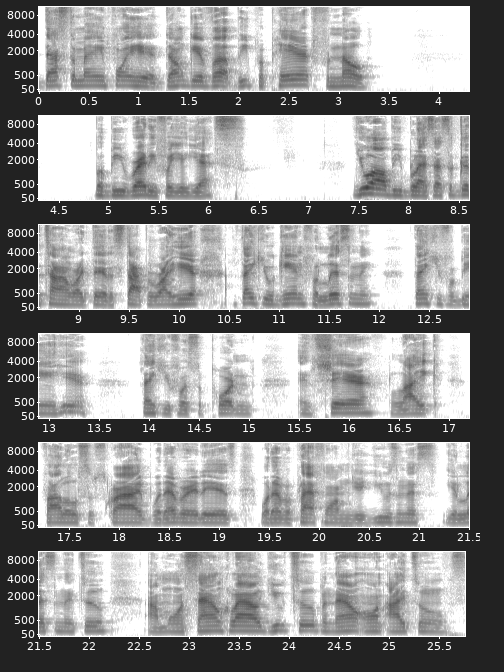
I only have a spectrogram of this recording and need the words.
That's the main point here. Don't give up. Be prepared for no, but be ready for your yes. You all be blessed. That's a good time right there to stop it right here. Thank you again for listening. Thank you for being here. Thank you for supporting and share, like, follow, subscribe, whatever it is, whatever platform you're using this, you're listening to. I'm on SoundCloud, YouTube, and now on iTunes.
